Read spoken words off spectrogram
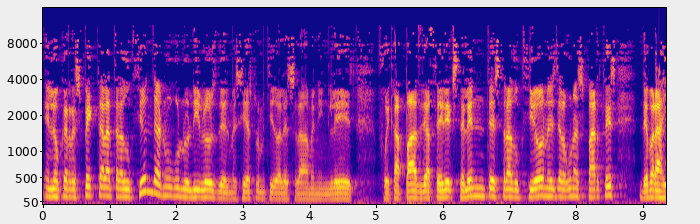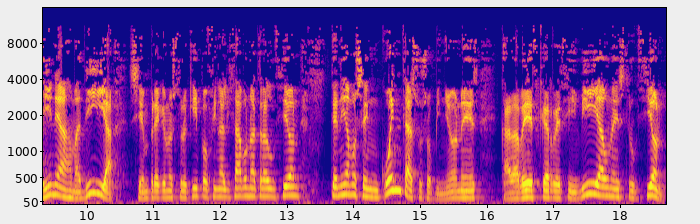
en lo que respecta a la traducción de algunos libros del Mesías prometido al Islam en inglés. Fue capaz de hacer excelentes traducciones de algunas partes de Brahine Ahmadiyya. Siempre que nuestro equipo finalizaba una traducción, teníamos en cuenta sus opiniones cada vez que recibía una instrucción.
